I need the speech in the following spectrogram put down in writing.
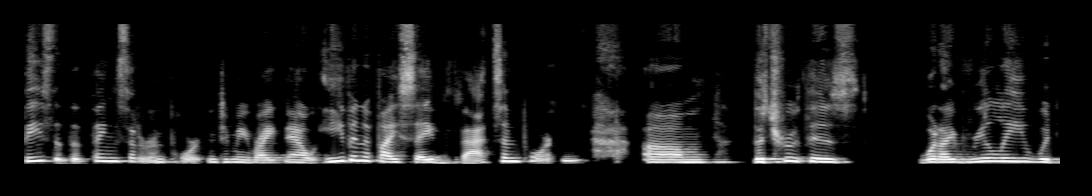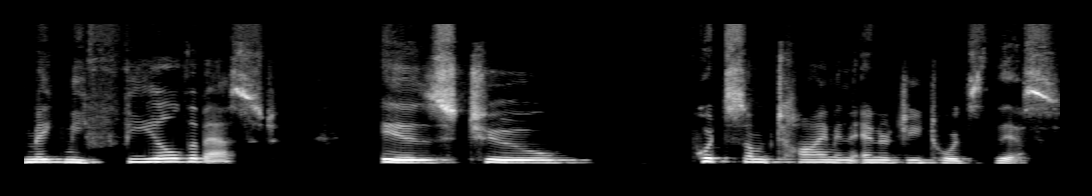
These are the things that are important to me right now. Even if I say that's important, um, the truth is, what I really would make me feel the best is to put some time and energy towards this.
